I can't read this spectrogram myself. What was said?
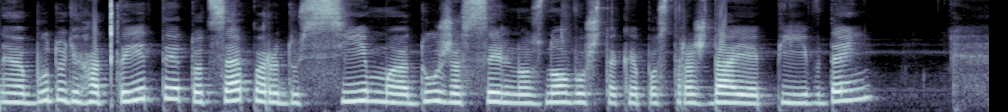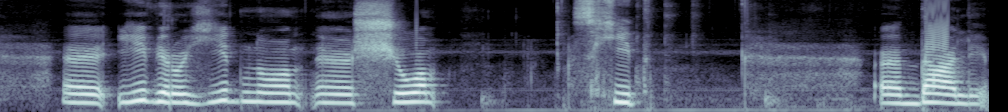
е, будуть гатити, то це передусім е, дуже сильно знову ж таки постраждає південь. І вірогідно, що схід. Далі.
